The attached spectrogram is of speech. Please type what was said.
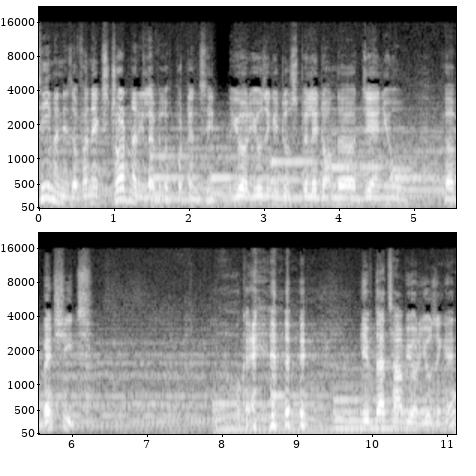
semen is of an extraordinary level of potency. You are using it to spill it on the JNU uh, bed sheets. Okay If that's how you're using it,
